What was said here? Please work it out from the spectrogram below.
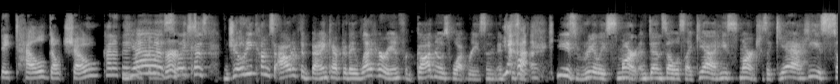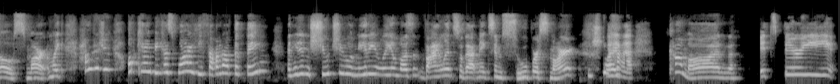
they tell, don't show kind of thing. Yes, like because like, Jodie comes out of the bank after they let her in for God knows what reason, and yeah. she's like, "He's really smart." And Denzel was like, "Yeah, he's smart." She's like, "Yeah, he's so smart." I'm like, "How did you?" Okay, because why? He found out the thing and he didn't shoot you immediately and wasn't violent, so that makes him super smart. Yeah. Like, come on. It's very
